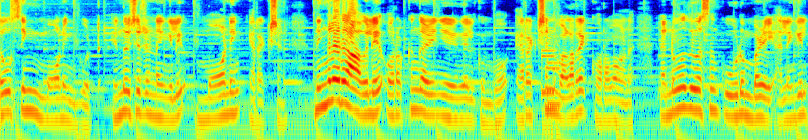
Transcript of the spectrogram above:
losing morning good എന്ന് വെച്ചിട്ടുണ്ടെങ്കിൽ മോർണിംഗ് എറക്ഷൻ നിങ്ങൾ രാവിലെ ഉറക്കം കഴിഞ്ഞ് എഴുന്നേൽക്കുമ്പോൾ എറക്ഷൻ വളരെ കുറവാണ്. രണ്ട് മൂന്ന് ദിവസം കൂടുമ്പോഴേ അല്ലെങ്കിൽ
